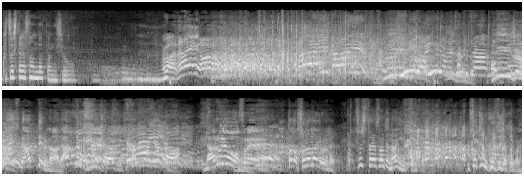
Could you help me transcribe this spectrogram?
靴下屋さんだったんですよ。笑いよ！いいじゃん。合ってるなあれ合ってますねキャラクターに合ってるやるよそれ。ただその前に俺も靴下屋さんって何？ってそっちに食いついちゃってるから。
